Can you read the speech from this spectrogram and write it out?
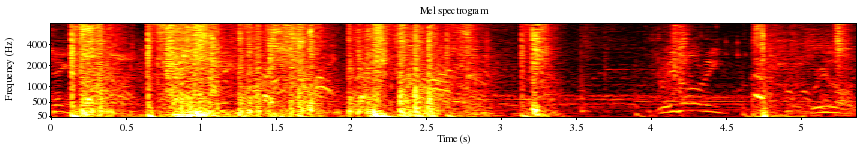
Reloading. Reloading. Reloading.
